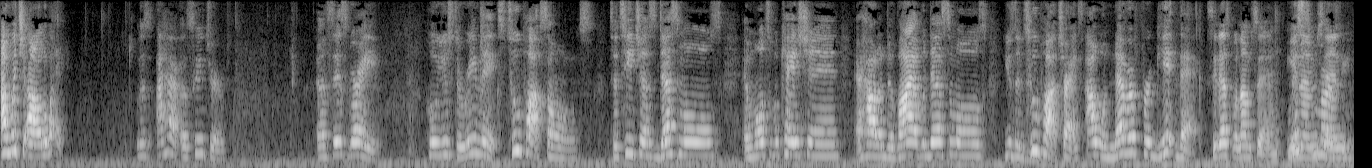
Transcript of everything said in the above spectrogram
I'm with you all the way. Listen, I had a teacher in sixth grade who used to remix Tupac songs to teach us decimals and multiplication and how to divide with decimals using Tupac tracks. I will never forget that. See, that's what I'm saying. You Miss know what I'm Murphy. saying?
